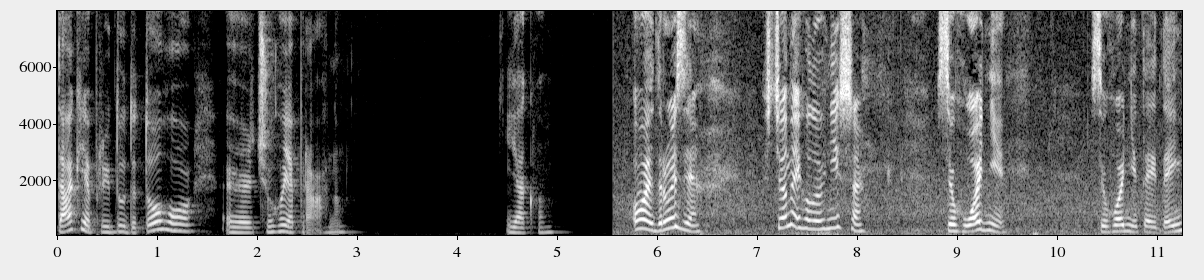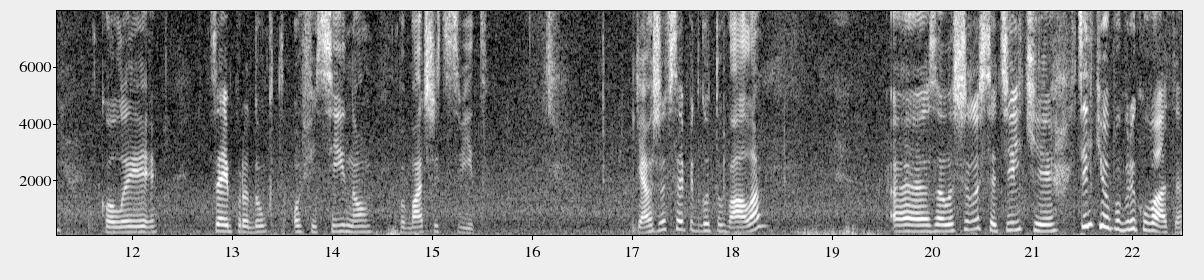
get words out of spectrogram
так я прийду до того, е, чого я прагну. Як вам? Ой, друзі, що найголовніше сьогодні, сьогодні той день, коли цей продукт офіційно побачить світ. Я вже все підготувала. Е, залишилося тільки, тільки опублікувати.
